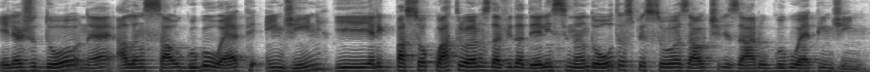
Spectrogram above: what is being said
ele ajudou né, a lançar o Google App Engine e ele passou quatro anos da vida dele ensinando outras pessoas a utilizar o Google App Engine.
